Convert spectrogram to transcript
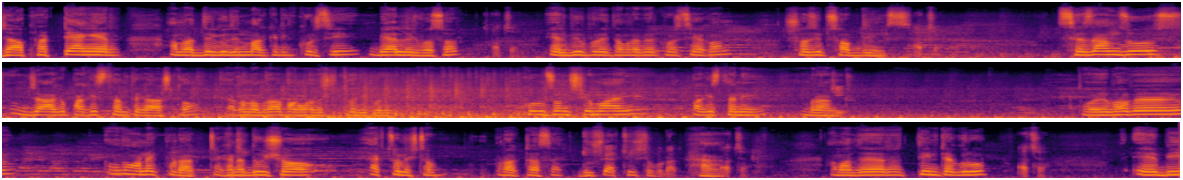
যা আপনার ট্যাংয়ের আমরা দীর্ঘদিন মার্কেটিং করছি বিয়াল্লিশ বছর। আচ্ছা। এর বিপরীতে আমরা বের করছি এখন সজীব সফট ড্রিঙ্কস আচ্ছা। সেজান জুস যা আগে পাকিস্তান থেকে আসতো এখন আমরা বাংলাদেশে তৈরি করি। কুলসন সিমাই পাকিস্তানি ব্র্যান্ড তো এভাবে আমাদের অনেক প্রোডাক্ট এখানে দুইশো একচল্লিশটা প্রোডাক্ট আছে। দুশো একত্রিশটা প্রোডাক্ট হ্যাঁ। আচ্ছা। আমাদের তিনটা গ্রুপ আচ্ছা। এ বি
